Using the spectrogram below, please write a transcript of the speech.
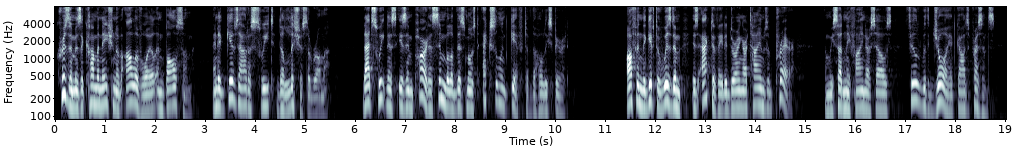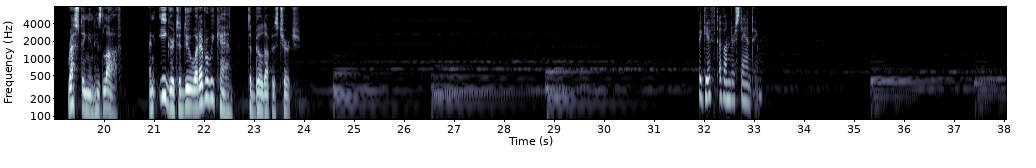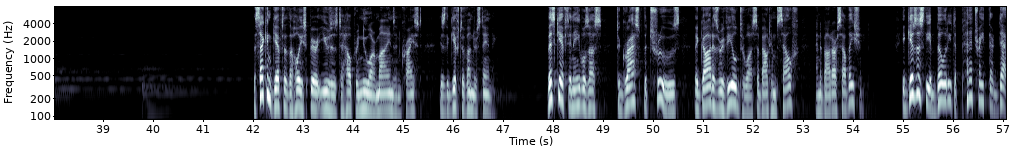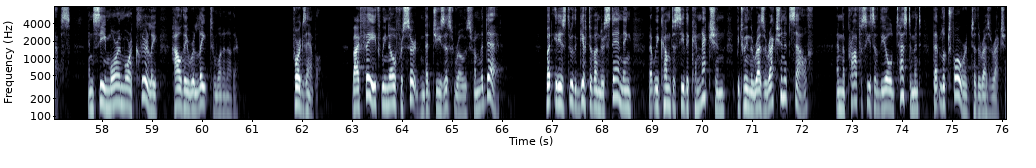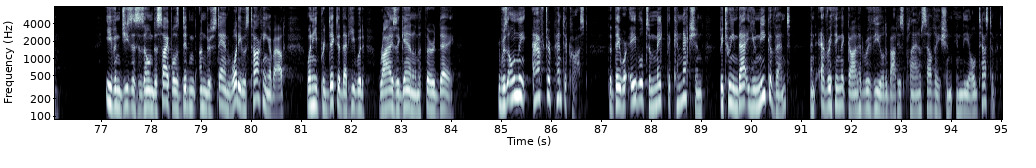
Chrism is a combination of olive oil and balsam, and it gives out a sweet, delicious aroma. That sweetness is in part a symbol of this most excellent gift of the Holy Spirit. Often the gift of wisdom is activated during our times of prayer, and we suddenly find ourselves filled with joy at God's presence, resting in His love, and eager to do whatever we can to build up His church. The gift of understanding. The second gift that the Holy Spirit uses to help renew our minds in Christ is the gift of understanding. This gift enables us to grasp the truths that God has revealed to us about Himself and about our salvation. It gives us the ability to penetrate their depths and see more and more clearly how they relate to one another. For example, by faith we know for certain that Jesus rose from the dead. But it is through the gift of understanding that we come to see the connection between the resurrection itself and the prophecies of the Old Testament that looked forward to the resurrection. Even Jesus' own disciples didn't understand what he was talking about when he predicted that he would rise again on the third day. It was only after Pentecost that they were able to make the connection between that unique event and everything that God had revealed about his plan of salvation in the Old Testament.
